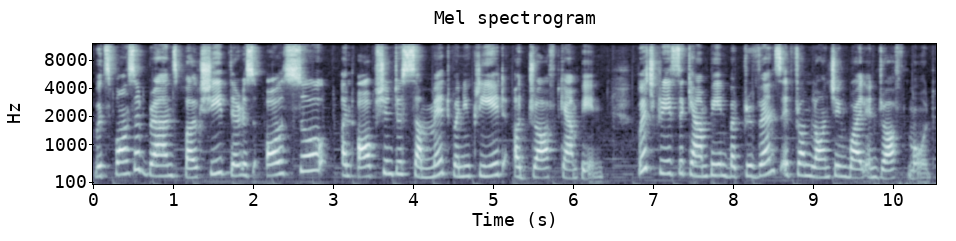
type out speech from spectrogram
With sponsored brands bulk sheet, there is also an option to submit when you create a draft campaign, which creates the campaign but prevents it from launching while in draft mode.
